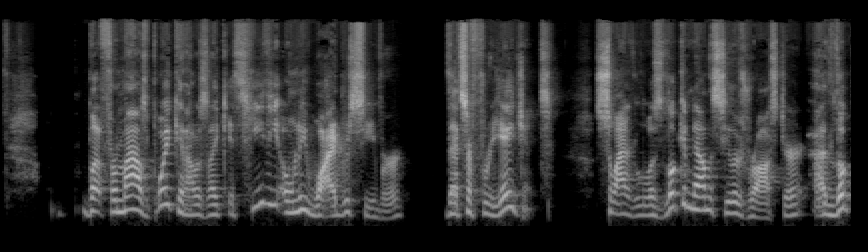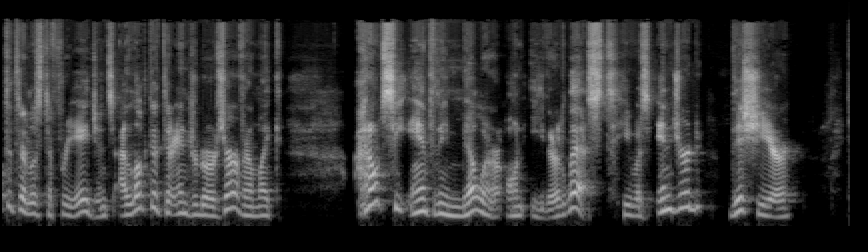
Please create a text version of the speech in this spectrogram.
But for Miles Boykin, I was like, is he the only wide receiver that's a free agent? So I was looking down the Steelers roster. I looked at their list of free agents. I looked at their injured reserve, and I'm like, I don't see Anthony Miller on either list. He was injured this year.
